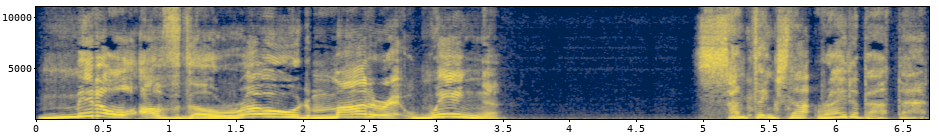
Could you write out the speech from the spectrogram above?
Middle of the road, moderate wing Something's not right about that.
